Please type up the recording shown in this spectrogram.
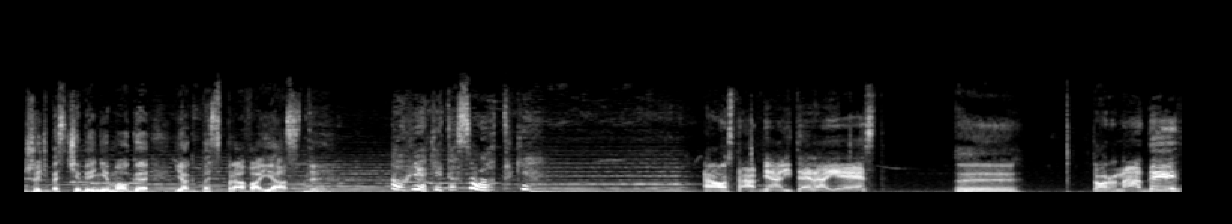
żyć bez ciebie nie mogę, jak bez prawa jazdy. Och, jakie to słodkie. A ostatnia litera jest... Yy, Tornady?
